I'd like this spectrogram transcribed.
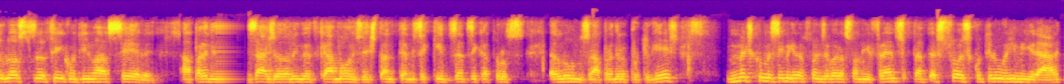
O nosso desafio continua a ser a aprendizagem da língua de Camões. Este ano temos aqui 214 alunos a aprender português mas como as imigrações agora são diferentes, portanto, as pessoas continuam a emigrar,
